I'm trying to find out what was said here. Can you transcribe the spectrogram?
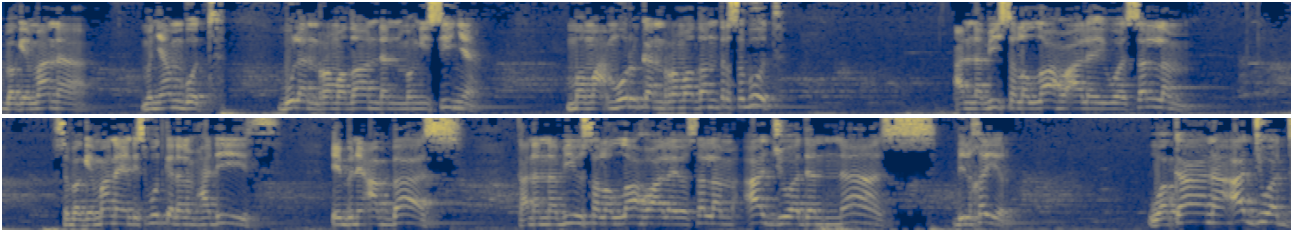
bagaimana menyambut bulan Ramadan dan mengisinya memakmurkan Ramadan tersebut An-Nabi sallallahu alaihi wasallam sebagaimana yang disebutkan dalam hadis Ibnu Abbas karena Nabi sallallahu alaihi wasallam ajwadan nas bil khair. Wa kana ajwad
